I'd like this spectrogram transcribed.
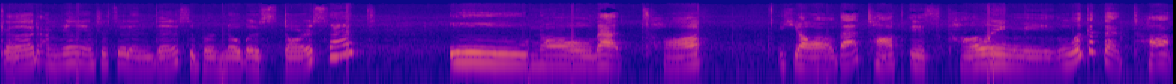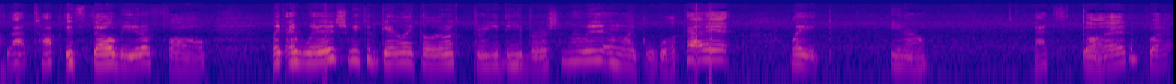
good. I'm really interested in this Supernova Star set. Oh no, that top. Y'all, that top is calling me. Look at that top. That top is so beautiful. Like, I wish we could get like a little 3D version of it and like look at it. Like, you know, that's good. But,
